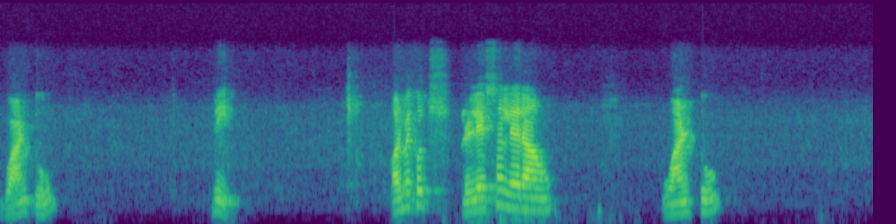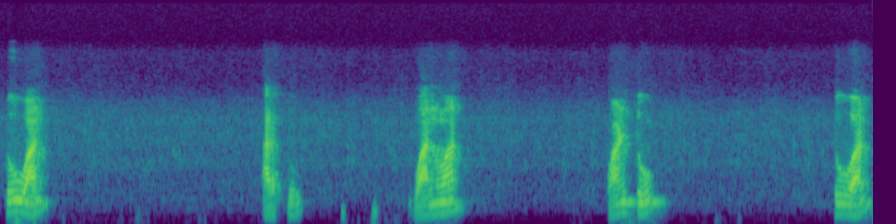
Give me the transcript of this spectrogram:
one two three और मैं कुछ रिलेशन ले रहा हूँ। One two two one R two one one one two two one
